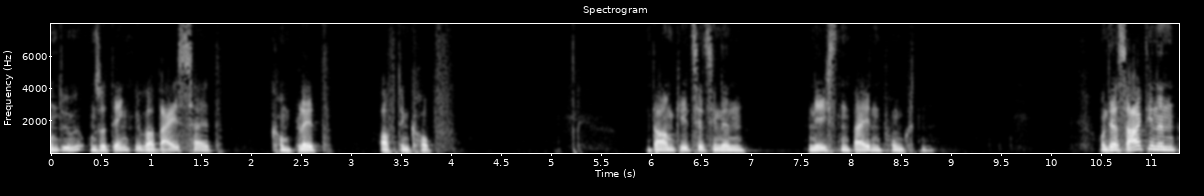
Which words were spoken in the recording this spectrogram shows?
und unser Denken über Weisheit komplett auf den Kopf. Und darum geht es jetzt in den nächsten beiden Punkten. Und er sagt ihnen,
